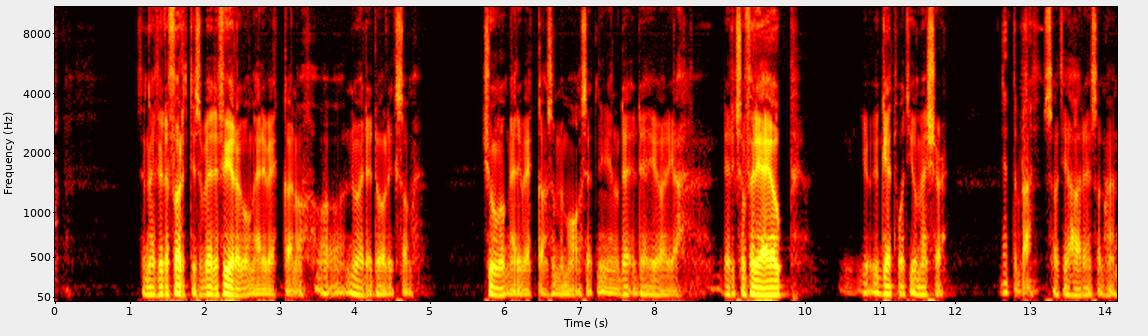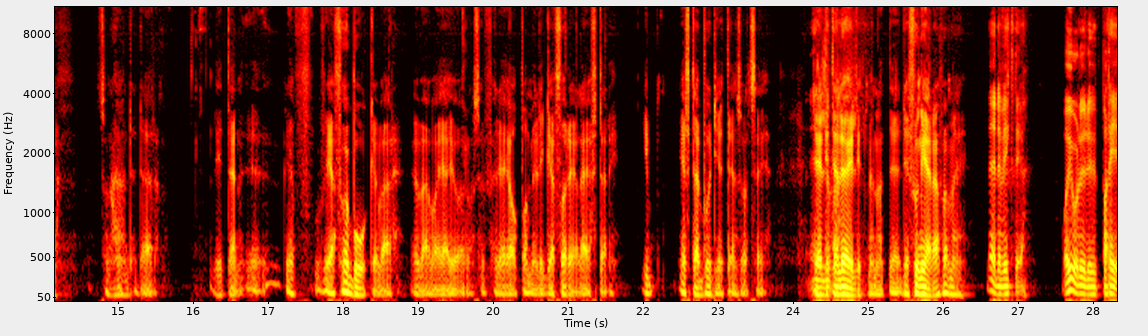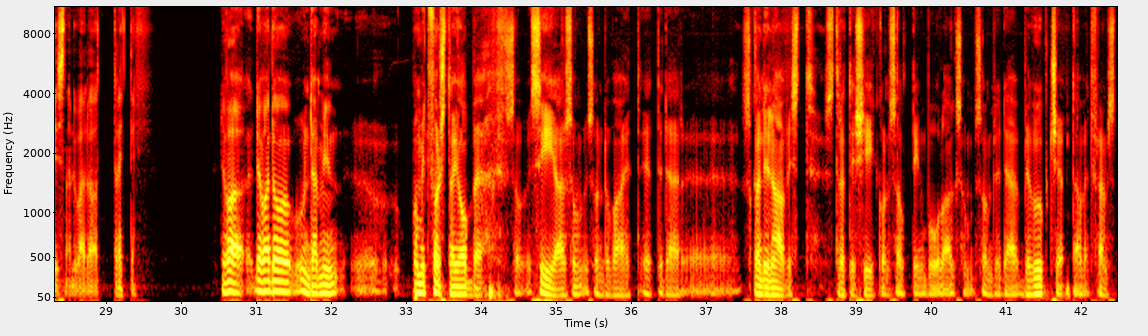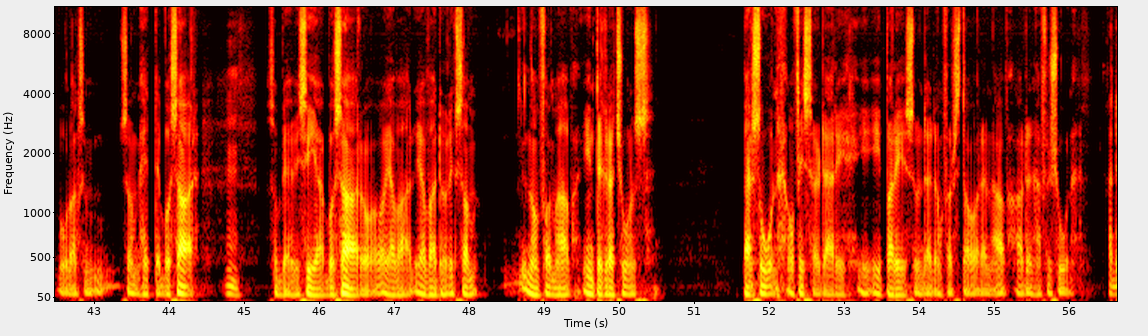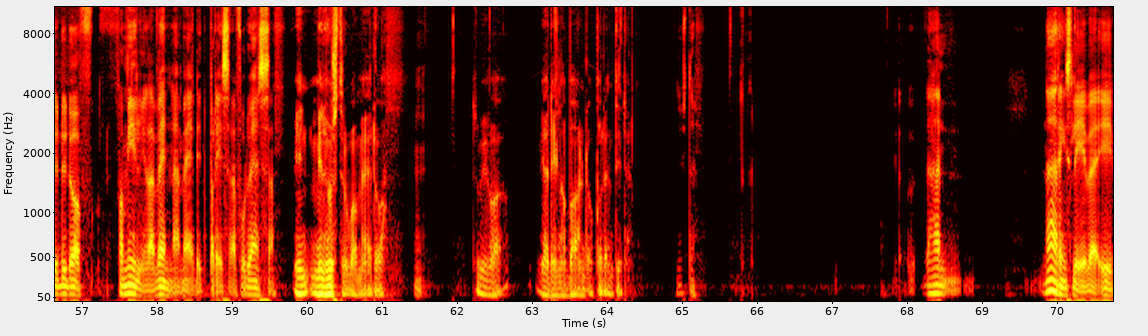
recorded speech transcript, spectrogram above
sen när jag fyllde 40 så blev det fyra gånger i veckan och, och, nu är det då liksom sju gånger i veckan som är målsättningen och det, det gör jag. Det liksom följer jag upp. You, you get what you measure. Jättebra. Så att jag har en sån här, sån här där liten, eh, jag får bok över, över vad jag gör och så följer jag upp om jag ligger före eller efter, i, efter budgeten så att säga. Det är lite löjligt men att det, det fungerar för mig. Det är det viktiga. Vad gjorde du i Paris när du var då 30? Det var, det var då under min, på mitt första jobb, så SIAR som, som då var ett, ett där, eh, skandinaviskt strategikonsultingbolag som, som det där blev uppköpt av ett franskt bolag som, som hette Bossar. Mm. Så blev vi SIAR Bossar och, och jag, var, jag var då liksom någon form av integrationsperson, officer där i, i, i Paris under de första åren av, av den här fusionen. Hade du då familj eller vänner med dit Paris eller får du ensam? Min, min hustru var med då. Mm. Så vi, var, vi hade inga barn då på den tiden. Just det. Det här näringslivet i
